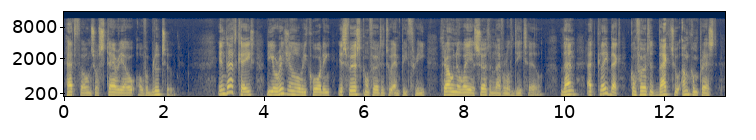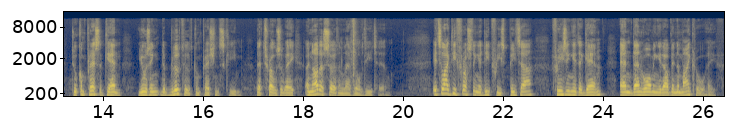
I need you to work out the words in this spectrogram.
headphones or stereo over Bluetooth. In that case the original recording is first converted to MP3, throwing away a certain level of detail, then at playback converted back to uncompressed to compress again using the Bluetooth compression scheme that throws away another certain level of detail. It's like defrosting a deep freeze pizza, freezing it again and then warming it up in the microwave.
